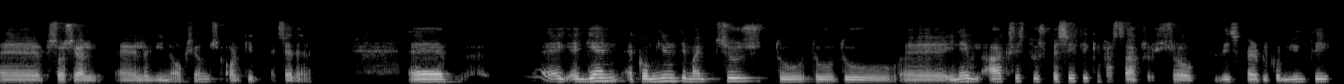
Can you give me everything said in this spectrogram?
uh, social uh, login options, ORCID, etc. Uh, again, a community might choose to, to, to uh, enable access to specific infrastructures. So this purple community,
